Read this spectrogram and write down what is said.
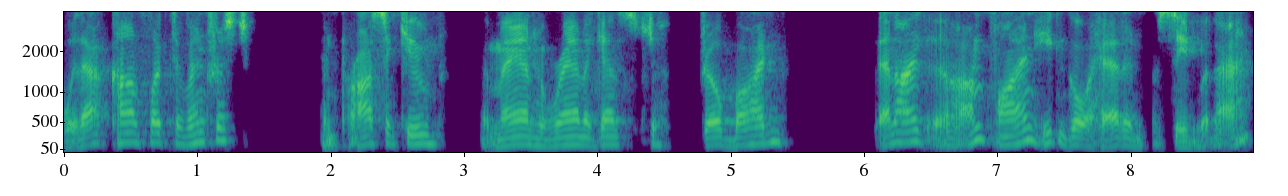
without conflict of interest and prosecute the man who ran against Joe Biden, then I, uh, I'm fine. He can go ahead and proceed with that.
